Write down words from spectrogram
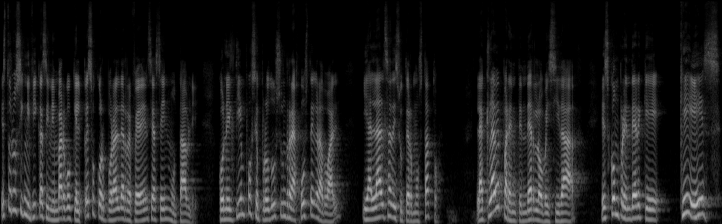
Esto no significa, sin embargo, que el peso corporal de referencia sea inmutable. Con el tiempo se produce un reajuste gradual y al alza de su termostato. La clave para entender la obesidad es comprender que qué es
